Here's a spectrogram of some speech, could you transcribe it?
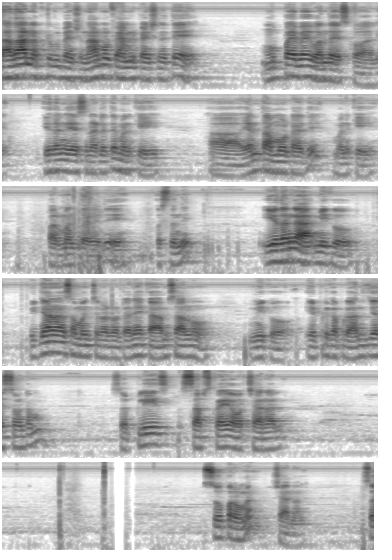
సాధారణ కుటుంబ పెన్షన్ నార్మల్ ఫ్యామిలీ పెన్షన్ అయితే ముప్పై బై వంద వేసుకోవాలి. ఈ విధంగా చేసినట్లయితే మనకి ఎంత అమౌంట్ అనేది మనకి పర్ మంత్ అనేది వస్తుంది. ఈ విధంగా మీకు విజ్ఞానానికి సంబంధించినటువంటి అనేక అంశాలను మీకు ఎప్పటికప్పుడు అందజేస్తూ ఉంటాము so please subscribe our channel. Super women channel. So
